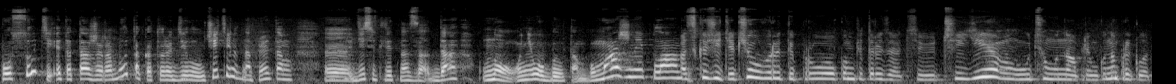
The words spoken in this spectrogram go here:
по сути это та же работа, которую делал учитель, например, там э, 10 лет назад, да, но у него был там бумажный план. А скажіть, якщо говорити про комп'ютеризацію, чи є у цьому напрямку, наприклад,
